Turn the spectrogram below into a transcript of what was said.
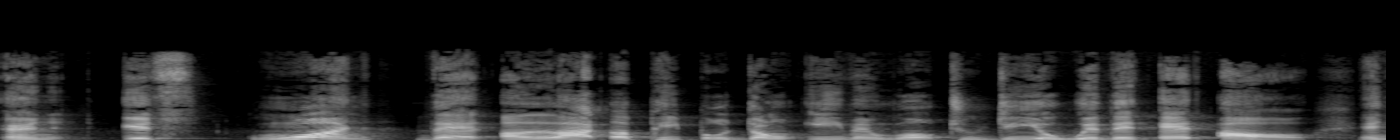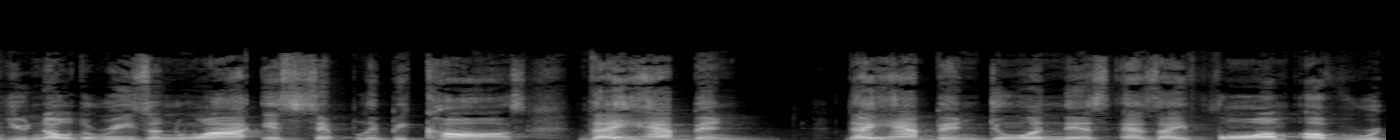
And it's one that a lot of people don't even want to deal with it at all. And you know the reason why is simply because they have been they have been doing this as a form of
